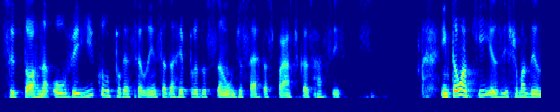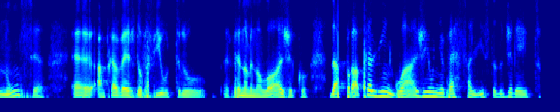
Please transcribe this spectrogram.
se torna o veículo por excelência da reprodução de certas práticas racistas. Então, aqui existe uma denúncia, é, através do filtro é, fenomenológico, da própria linguagem universalista do direito.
